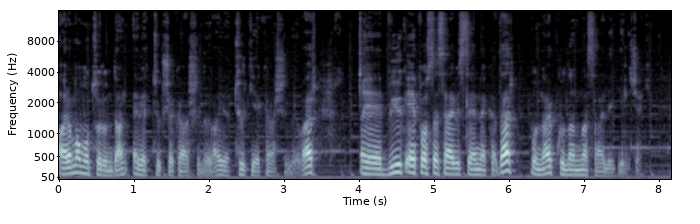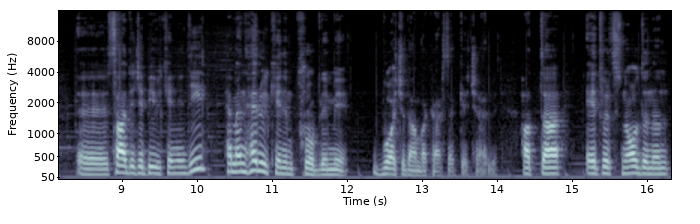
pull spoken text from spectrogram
arama motorundan, evet Türkçe karşılığı ya Türkiye karşılığı var, büyük e-posta servislerine kadar bunlar kullanılmaz hale gelecek. Sadece bir ülkenin değil, hemen her ülkenin problemi bu açıdan bakarsak geçerli. Hatta Edward Snowden'ın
